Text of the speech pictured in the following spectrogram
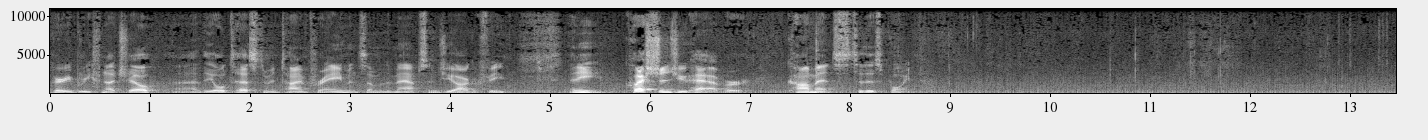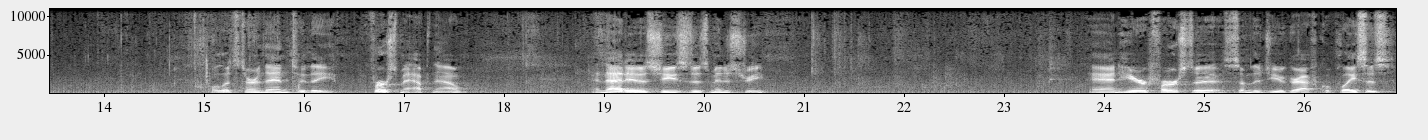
very brief nutshell, uh, the Old Testament time frame and some of the maps and geography. Any questions you have or comments to this point? Well, let's turn then to the first map now, and that is Jesus' ministry. And here, first, uh, some of the geographical places.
